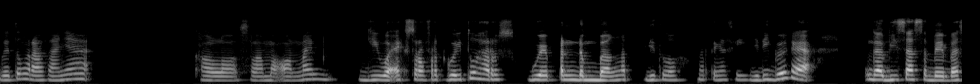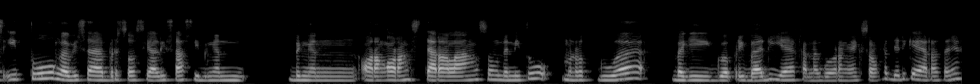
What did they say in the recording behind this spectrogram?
Gue tuh ngerasanya kalau selama online jiwa ekstrovert gue itu harus gue pendem banget gitu loh ngerti gak sih? Jadi gue kayak nggak bisa sebebas itu nggak bisa bersosialisasi dengan dengan orang-orang secara langsung. Dan itu menurut gue bagi gue pribadi ya karena gue orang ekstrovert jadi kayak rasanya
